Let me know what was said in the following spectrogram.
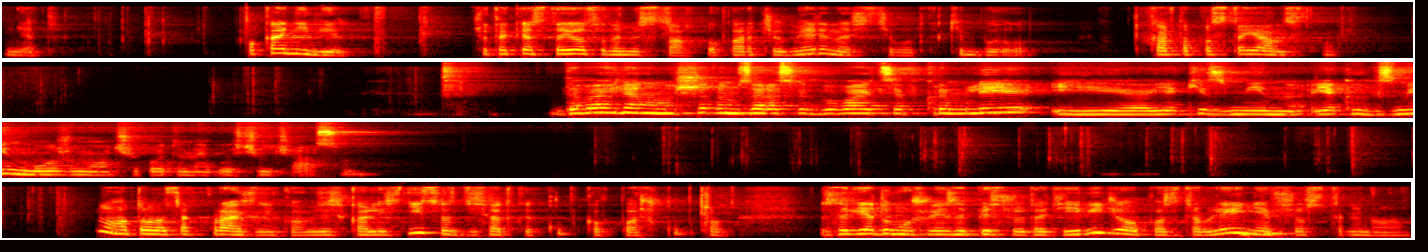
Нет. Пока не вижу. Все-таки остается на местах по карте умеренности, вот как и было. Карта постоянства. Давай глянемо, що там зараз відбувається в Кремлі, і які змін, яких змін можемо очікувати найближчим часом. Ну, готовятся к праздникам. Здесь колесница с десяткой кубков, паш кубков. За- Я думаю, что они записывают эти видео, поздравления, все остальное.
